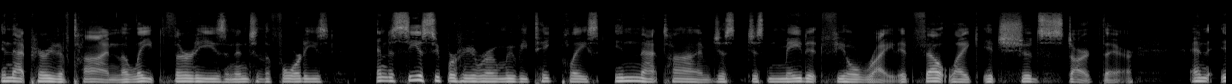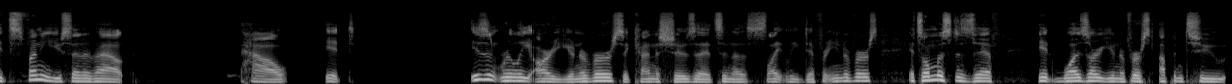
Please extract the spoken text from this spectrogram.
in that period of time, the late 30s and into the 40s. And to see a superhero movie take place in that time just just made it feel right. It felt like it should start there. And it's funny you said about how it isn't really our universe. It kind of shows that it's in a slightly different universe. It's almost as if it was our universe up into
